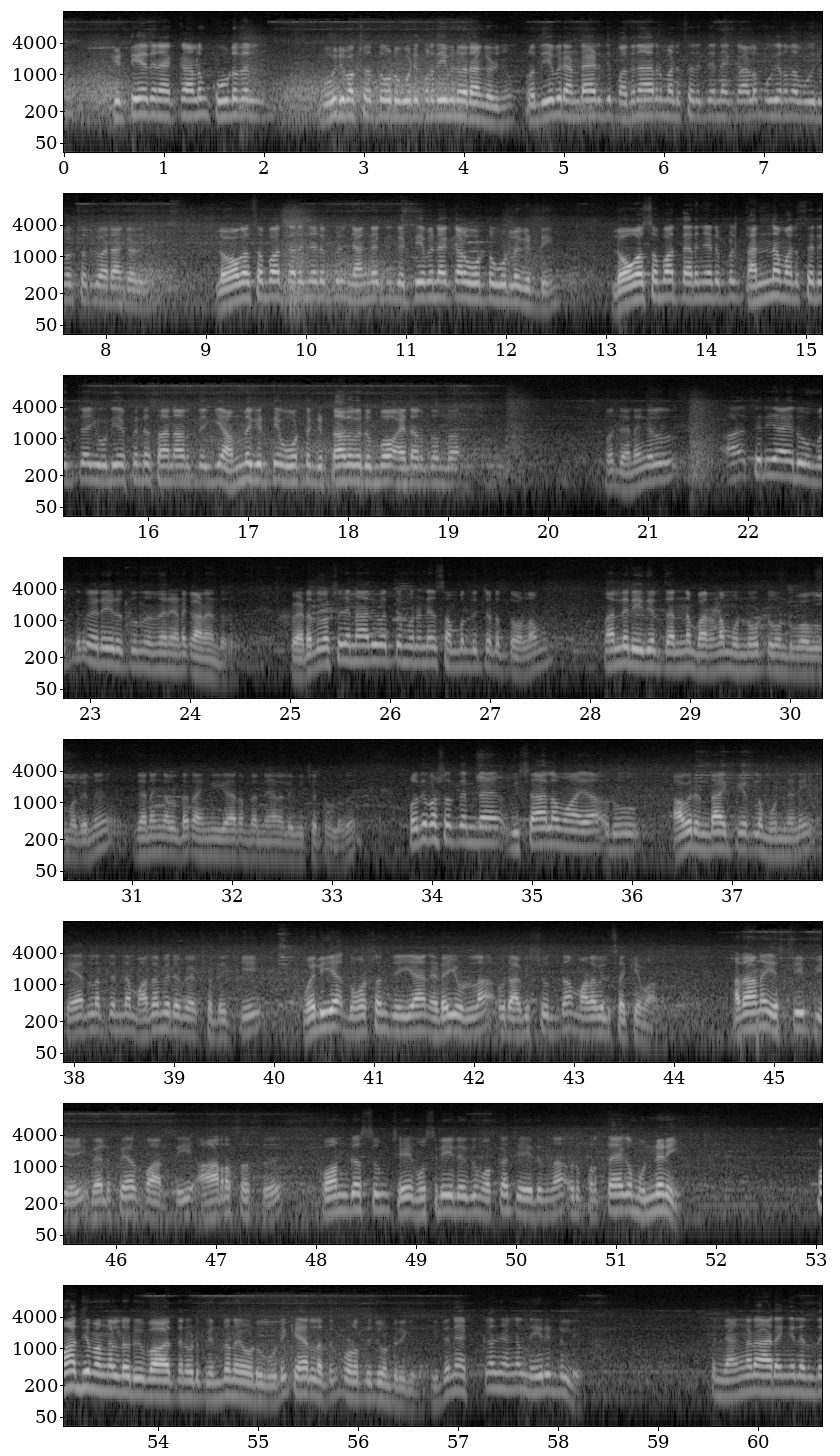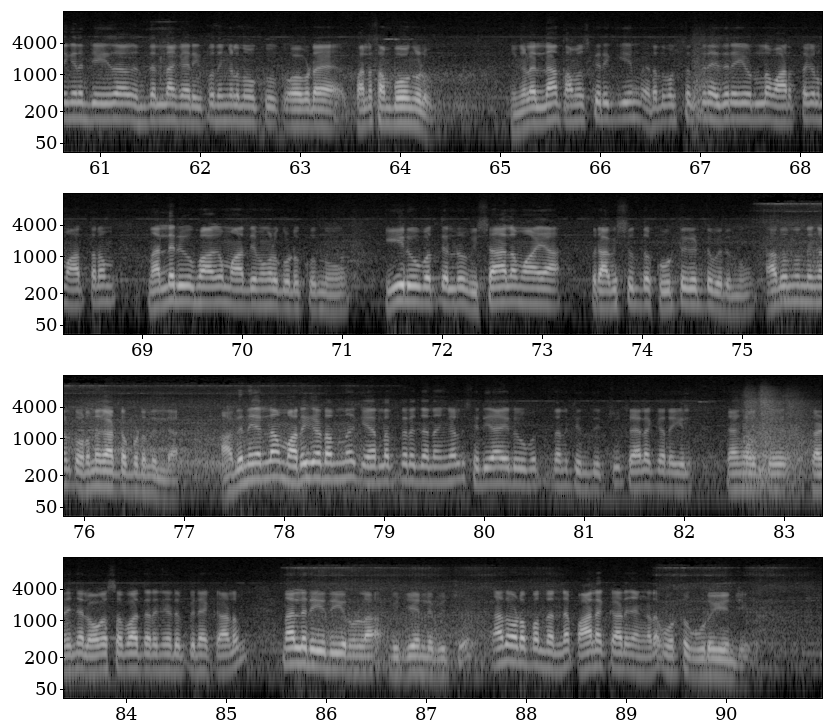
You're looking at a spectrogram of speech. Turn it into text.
കിട്ടിയതിനേക്കാളും കൂടുതൽ ഭൂരിപക്ഷത്തോടു കൂടി പ്രദീപിന് വരാൻ കഴിഞ്ഞു. പ്രദീപ് രണ്ടായിരത്തി പതിനാറിൽ മത്സരിച്ചതിനേക്കാളും ഉയർന്ന ഭൂരിപക്ഷത്തിൽ വരാൻ കഴിഞ്ഞു. ലോക്സഭാ തെരഞ്ഞെടുപ്പിൽ ഞങ്ങൾക്ക് കിട്ടിയതിനേക്കാൾ വോട്ട് കൂടുതൽ കിട്ടി. ലോക്സഭാ തെരഞ്ഞെടുപ്പിൽ തന്നെ മത്സരിച്ച യു ഡി എഫിന്റെ സ്ഥാനാർത്ഥിക്ക് അന്ന് കിട്ടിയ വോട്ട് കിട്ടാതെ വരുമ്പോൾ അതിന്റെ അർത്ഥം എന്താ? അപ്പോൾ ജനങ്ങൾ ആ ശരിയായ രൂപത്തിൽ വിലയിരുത്തുന്നു തന്നെയാണ് കാണേണ്ടത്. ഇപ്പോൾ ഇടതുപക്ഷ ജനാധിപത്യ മുന്നണിയെ സംബന്ധിച്ചിടത്തോളം നല്ല രീതിയിൽ തന്നെ ഭരണം മുന്നോട്ട് കൊണ്ടുപോകുന്നതിന് ജനങ്ങളുടെ ഒരു അംഗീകാരം തന്നെയാണ് ലഭിച്ചിട്ടുള്ളത്. പ്രതിപക്ഷത്തിന്റെ വിശാലമായ ഒരു അവരുണ്ടാക്കിയിട്ടുള്ള മുന്നണി കേരളത്തിന്റെ മതനിരപേക്ഷതയ്ക്ക് വലിയ ദോഷം ചെയ്യാൻ ഇടയുള്ള ഒരു അവിശുദ്ധ മഴവിൽ സഖ്യമാണ്. അതാണ് S D P I welfare party R S S കോൺഗ്രസും മുസ്ലിം ലീഗും ഒക്കെ ചേരുന്ന ഒരു പ്രത്യേക മുന്നണി. മാധ്യമങ്ങളുടെ ഒരു വിഭാഗത്തിന് ഒരു പിന്തുണയോടുകൂടി കേരളത്തിൽ പ്രവർത്തിച്ചുകൊണ്ടിരിക്കുന്നു. ഇതിനെയൊക്കെ ഞങ്ങൾ നേരിട്ടില്ലേ? ഇപ്പം ഞങ്ങളുടെ ആരെങ്കിലും എന്തെങ്കിലും ചെയ്താൽ എന്തെല്ലാം കാര്യം? ഇപ്പോൾ നിങ്ങൾ നോക്കൂ അവിടെ പല സംഭവങ്ങളും. നിങ്ങളെല്ലാം തമസ്കരിക്കുകയും ഇടതുപക്ഷത്തിനെതിരെയുള്ള വാർത്തകൾ മാത്രം നല്ല രൂപഭാഗം മാധ്യമങ്ങൾ കൊടുക്കുന്നു. ഈ രൂപത്തിലൊരു വിശാലമായ ഒരു അവിശുദ്ധ കൂട്ടുകെട്ട് വരുന്നു. അതൊന്നും നിങ്ങൾ തുറന്നു കാട്ടപ്പെടുന്നില്ല. അതിനെയെല്ലാം മറികടന്ന് കേരളത്തിലെ ജനങ്ങൾ ശരിയായ രൂപത്തിൽ തന്നെ ചിന്തിച്ചു. ചേലക്കരയിൽ ഞങ്ങൾക്ക് കഴിഞ്ഞ ലോക്സഭാ തെരഞ്ഞെടുപ്പിനേക്കാളും നല്ല രീതിയിലുള്ള വിജയം ലഭിച്ചു. അതോടൊപ്പം തന്നെ പാലക്കാട് ഞങ്ങളുടെ വോട്ട് കൂടുകയും ചെയ്തു.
